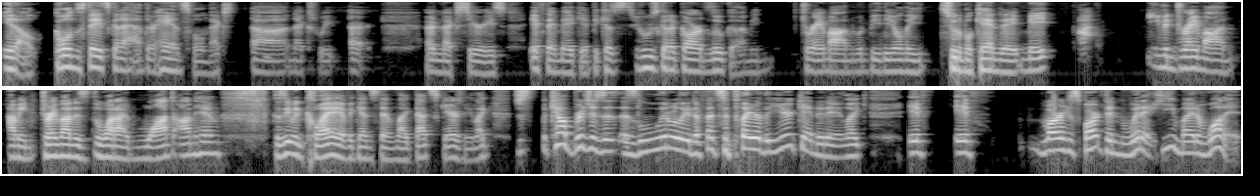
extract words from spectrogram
you know Golden State's going to have their hands full next uh next week or, or next series if they make it because who's going to guard Luka? I mean, Draymond would be the only suitable candidate. May even Draymond. I mean, Draymond is the one I want on him because even Clay against him, like that scares me. Like just Mikal Bridges is, is, literally a defensive player of the year candidate. Like if if Marcus Smart didn't win it, he might have won it.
